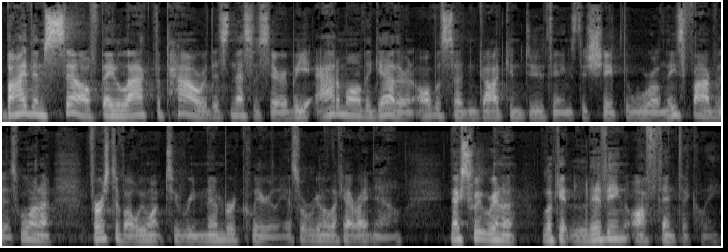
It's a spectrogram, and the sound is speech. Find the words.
by themselves, they lack the power that's necessary, but you add them all together, and all of a sudden, God can do things to shape the world. And these five are this. We want to, first of all, we want to remember clearly. That's what we're going to look at right now. Next week, we're going to look at living authentically,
